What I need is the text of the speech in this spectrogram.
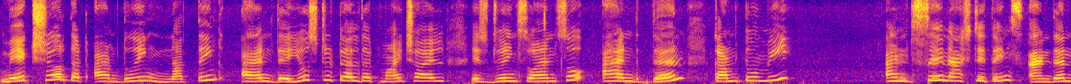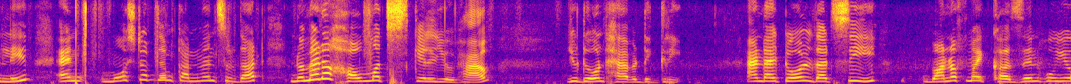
make sure that i am doing nothing and they used to tell that my child is doing so and so and then come to me and say nasty things and then leave. And most of them convinced that no matter how much skill you have you don't have a degree. And i told that see one of my cousin who you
